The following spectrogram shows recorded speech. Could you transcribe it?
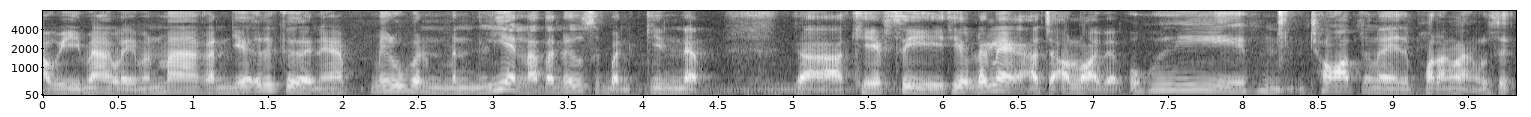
RV มากเลย มันมากันเยอะเหลือเกินนะครับ ไม่รู้มันมันเลี่ยนแล้วตอนนี้รู้สึกเหมือนกินแบบเคฟซีที่แรกๆอาจจะอร่อยแบบโอ้ยชอบจังเลยแต่พอหลังๆรู้สึก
